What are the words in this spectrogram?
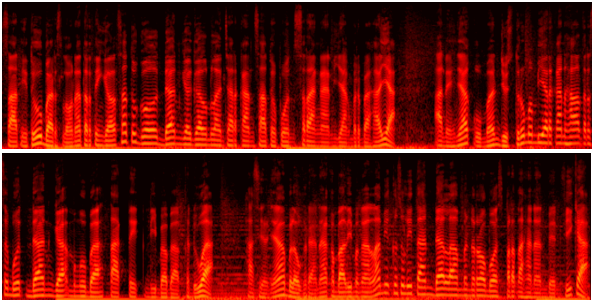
Saat itu Barcelona tertinggal satu gol dan gagal melancarkan satupun serangan yang berbahaya. Anehnya Kuman justru membiarkan hal tersebut dan gak mengubah taktik di babak kedua. Hasilnya Blaugrana kembali mengalami kesulitan dalam menerobos pertahanan Benfica.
